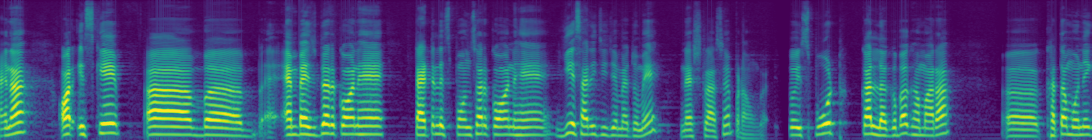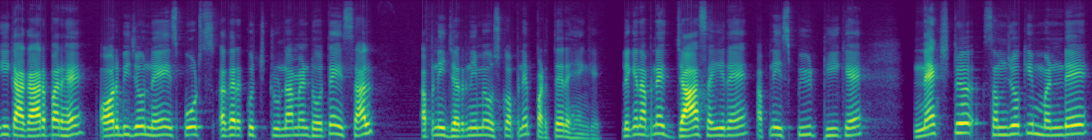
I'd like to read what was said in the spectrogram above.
है ना? और इसके एम्बेसडर कौन है? टाइटल स्पॉन्सर कौन है? ये सारी चीज़ें मैं तुम्हें नेक्स्ट क्लास में पढ़ाऊँगा। तो स्पोर्ट का लगभग हमारा ख़त्म होने की कागार पर है। और भी जो नए स्पोर्ट्स अगर कुछ टूर्नामेंट होते हैं इस साल अपनी जर्नी में उसको अपने पढ़ते रहेंगे। लेकिन अपने जा सही रहें, अपनी स्पीड ठीक है। नेक्स्ट, समझो कि मंडे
